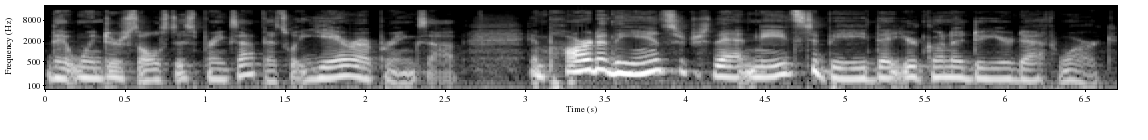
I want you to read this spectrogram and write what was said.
that winter solstice brings up. That's what Jera brings up. And part of the answer to that needs to be that you're going to do your death work.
